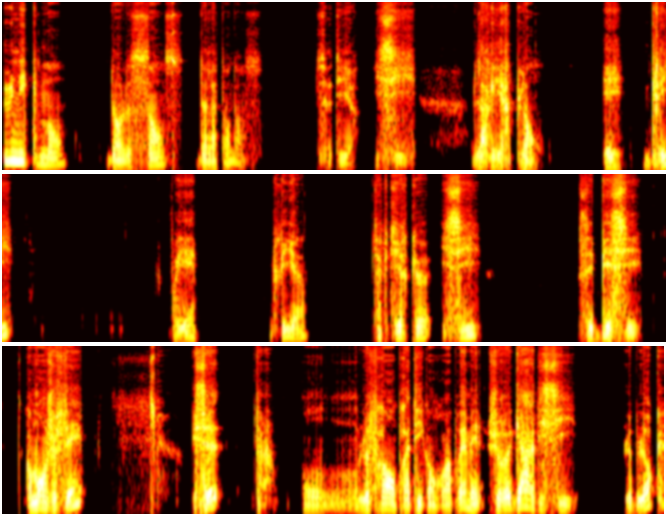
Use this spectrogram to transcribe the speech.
uniquement dans le sens de la tendance. C'est-à-dire ici, l'arrière-plan est gris. Vous voyez? Gris, hein? Ça veut dire que ici, c'est baissier. Comment je fais? Et c'est, on le fera en pratique encore après, mais je regarde ici le bloc.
